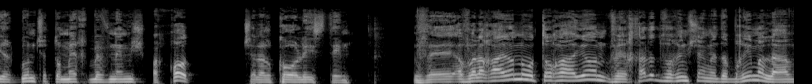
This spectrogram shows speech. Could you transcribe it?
ארגון שתומך בבני משפחות של אלכוהוליסטים. ו... אבל הרעיון הוא אותו רעיון, ואחד הדברים שהם מדברים עליו,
